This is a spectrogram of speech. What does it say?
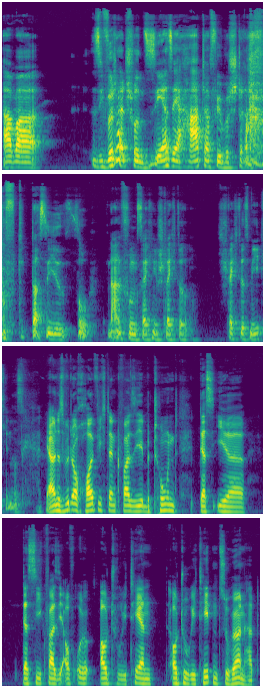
Aber sie wird halt schon sehr, sehr hart dafür bestraft, dass sie so in Anführungszeichen schlechte, schlechtes Mädchen ist. Ja, und es wird auch häufig dann quasi betont, dass ihr, dass sie quasi auf autoritären Autoritäten zu hören hat.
